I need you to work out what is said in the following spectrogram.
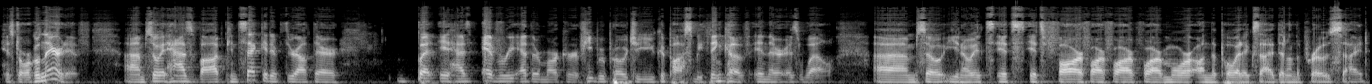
historical narrative. Um, so it has vav consecutive throughout there, but it has every other marker of Hebrew poetry you could possibly think of in there as well. Um, so you know, it's it's it's far, far, far, far more on the poetic side than on the prose side,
